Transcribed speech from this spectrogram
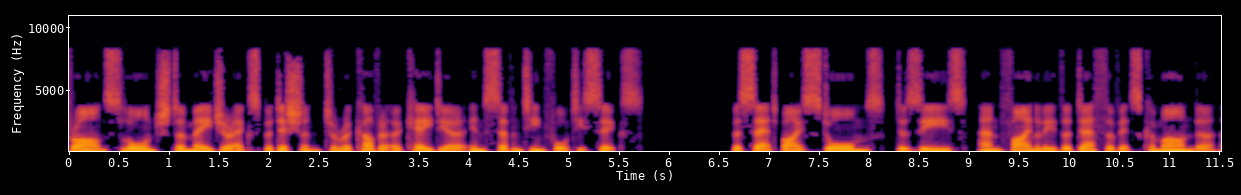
France launched a major expedition to recover Acadia in 1746. Beset by storms, disease, and finally the death of its commander,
